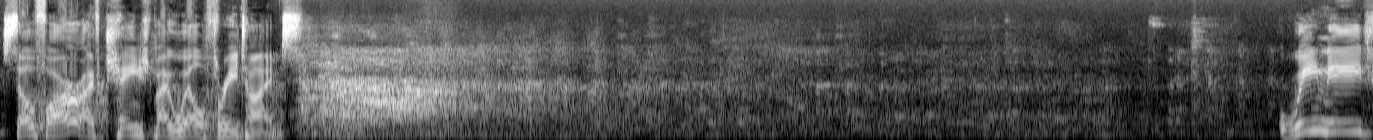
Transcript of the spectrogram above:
So far, I've changed my will three times. we need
